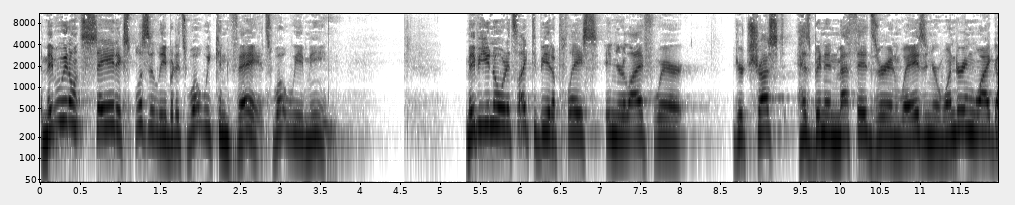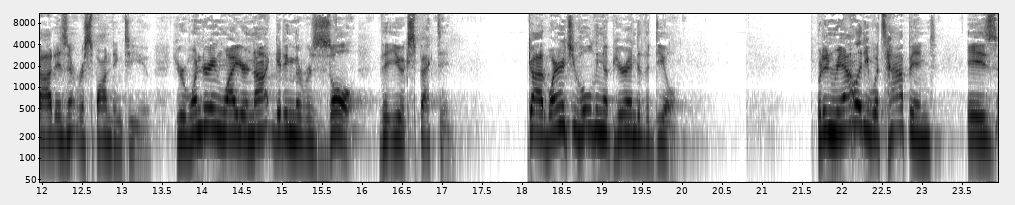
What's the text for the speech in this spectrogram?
And maybe we don't say it explicitly, but it's what we convey, it's what we mean. Maybe you know what it's like to be at a place in your life where your trust has been in methods or in ways, and you're wondering why God isn't responding to you. You're wondering why you're not getting the result that you expected. God, why aren't you holding up your end of the deal? But in reality, what's happened is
